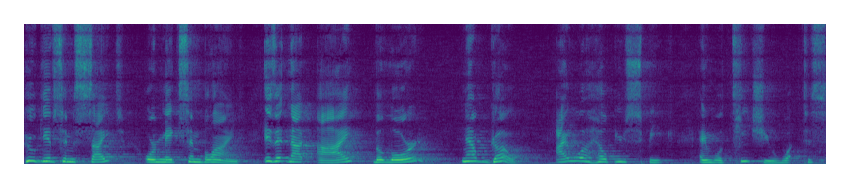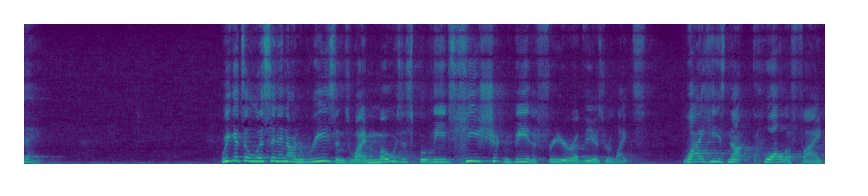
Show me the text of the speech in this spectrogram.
Who gives him sight or makes him blind? Is it not I, the Lord? Now go. I will help you speak and will teach you what to say. We get to listen in on reasons why Moses believes he shouldn't be the freer of the Israelites why he's not qualified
